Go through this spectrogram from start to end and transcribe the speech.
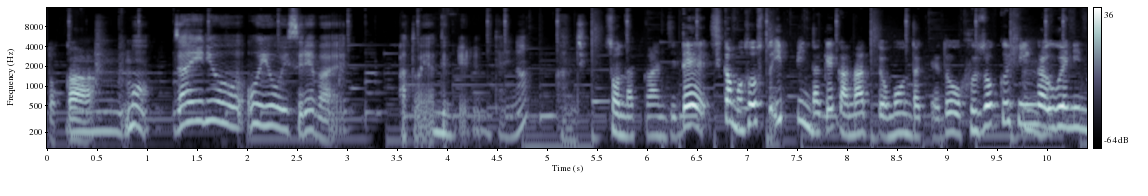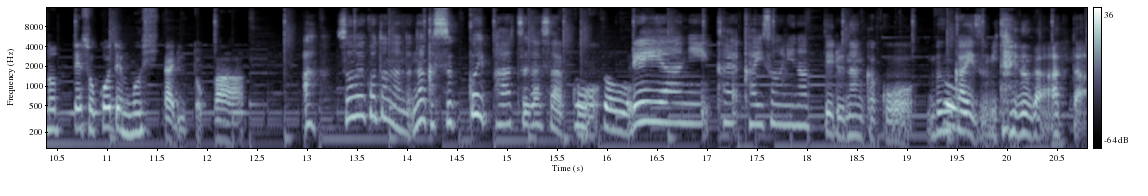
とか、うん。もう材料を用意すればあとはやってくれるみたいな感じ。そんな感じでしかもそうすると1品だけかなって思うんだけど付属品が上に乗ってそこで蒸したりとか、あそういうことなんだ。なんかすっごいパーツがさこうレイヤーにか階層になってるなんかこう分解図みたいのがあった。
